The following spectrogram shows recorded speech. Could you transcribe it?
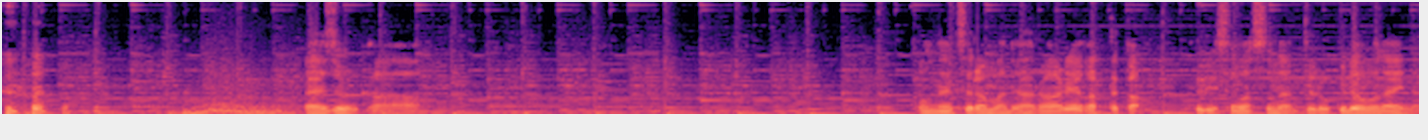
大丈夫か？こんな奴らまで現れやがったか。クリスマスなんてろくでもないな。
